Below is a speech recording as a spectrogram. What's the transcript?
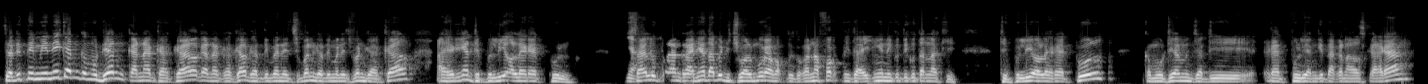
Jadi tim ini kan kemudian karena gagal, karena gagal ganti manajemen, ganti manajemen gagal, akhirnya dibeli oleh Red Bull. Ya. Saya lupa angkanya tapi dijual murah waktu itu karena Ford tidak ingin ikut-ikutan lagi. Dibeli oleh Red Bull, kemudian menjadi Red Bull yang kita kenal sekarang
